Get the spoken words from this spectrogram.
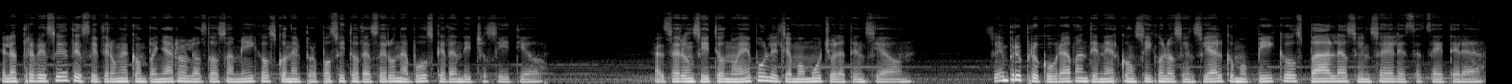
En la travesía decidieron acompañarlo los dos amigos con el propósito de hacer una búsqueda en dicho sitio. Al ser un sitio nuevo les llamó mucho la atención. Siempre procuraban tener consigo lo esencial como picos, palas, cinceles, etc.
